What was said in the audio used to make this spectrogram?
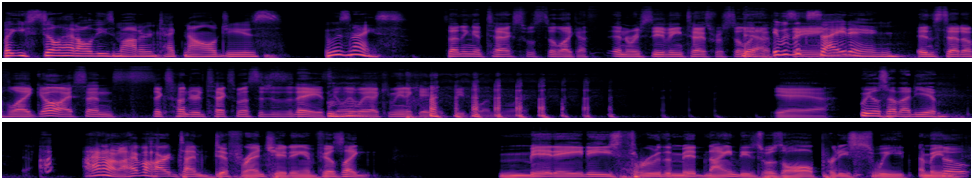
but you still had all these modern technologies. It was nice. Sending a text was still like a and receiving text was still Yeah. like a It was thing exciting. Instead of like, oh, I send 600 text messages a day. It's the only way I communicate with people anymore. Yeah. Wheels, how about you? I don't know. I have a hard time differentiating. It feels like mid 80s through the mid 90s was all pretty sweet. I mean, So-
